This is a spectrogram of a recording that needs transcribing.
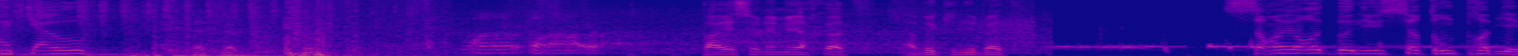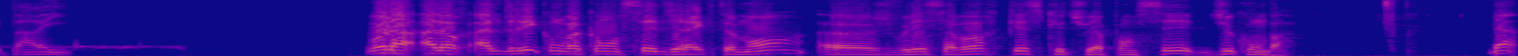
Un chaos Paris sur les meilleures cotes avec Unibet. 100 euros de bonus sur ton premier pari. Voilà, alors Aldric, on va commencer directement. Euh, je voulais savoir qu'est-ce que tu as pensé du combat? Ben,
